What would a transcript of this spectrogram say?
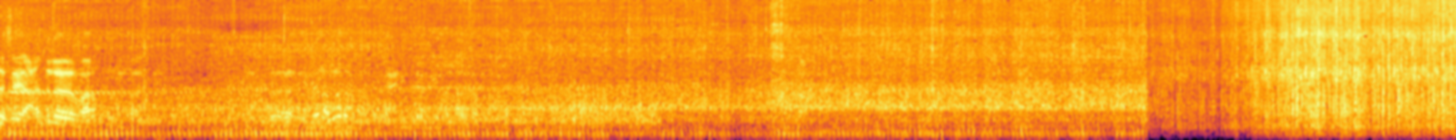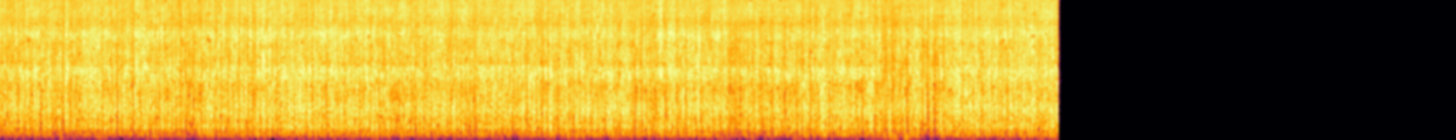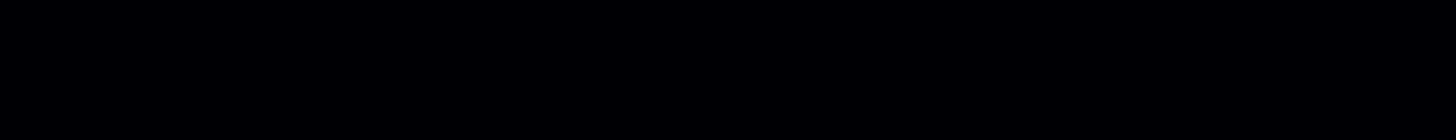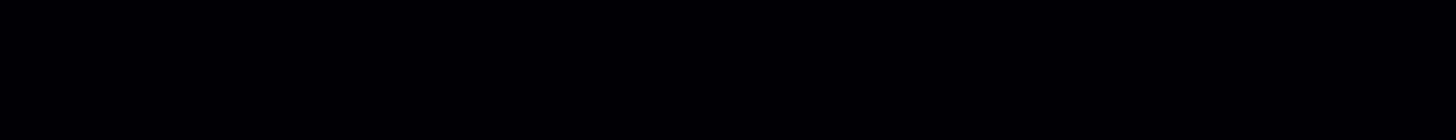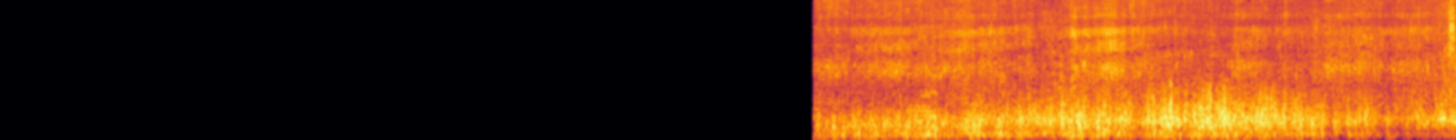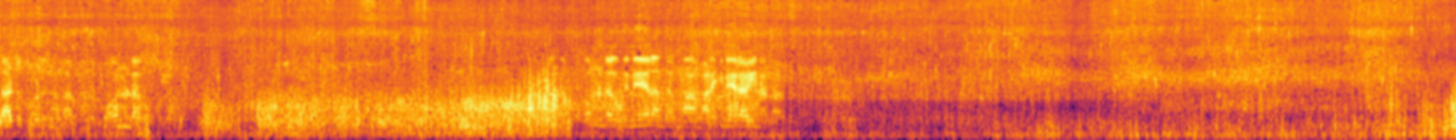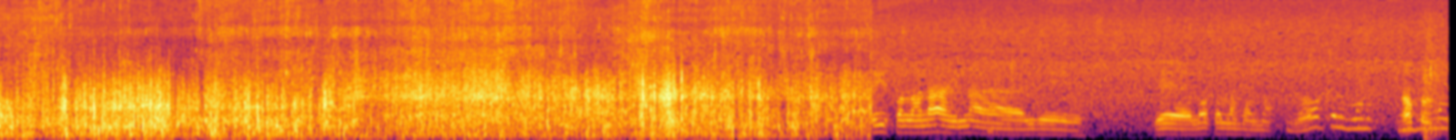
அந்த அதில் வர அந்த மா மலைக்கு நேராகவே நல்லாயிருக்கும் யூஸ் என்ன இது லோக்கல்லாம் போகணுமா? லோக்கல் போகணும். லோக்கல்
